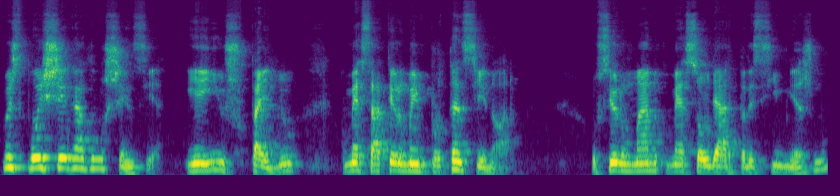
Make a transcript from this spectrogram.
Mas depois chega a adolescência e aí o espelho começa a ter uma importância enorme. O ser humano começa a olhar para si mesmo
